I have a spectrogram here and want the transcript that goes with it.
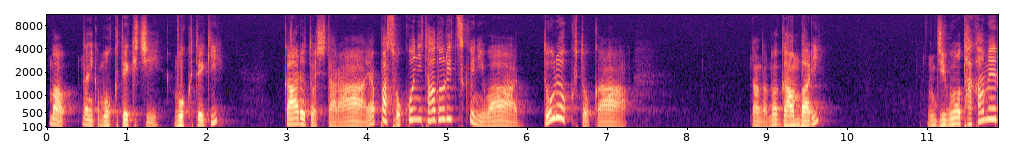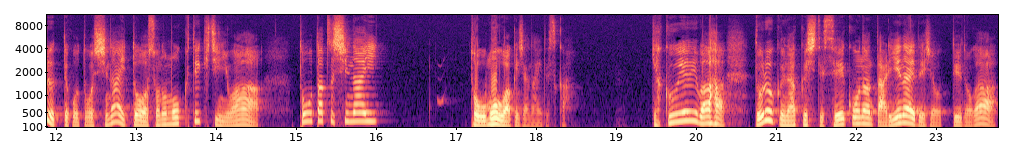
まあ何か目的地目的があるとしたらやっぱそこにたどり着くには努力とかなんだろうな頑張り自分を高めるってことをしないとその目的地には到達しないと思うわけじゃないですか。逆を言えば努力なくして成功なんてありえないでしょっていうのが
